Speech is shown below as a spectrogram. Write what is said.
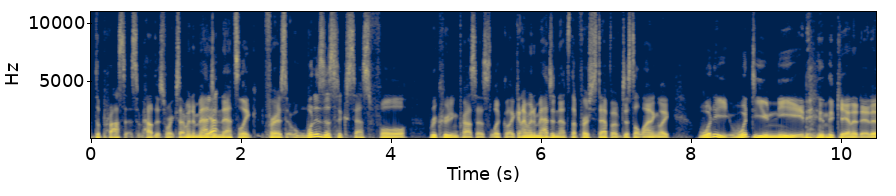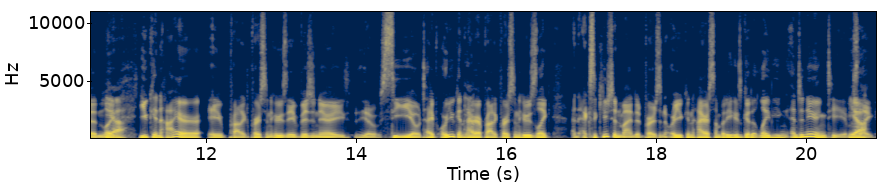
the process of how this works. I would imagine Yeah. that's like first, what does a successful recruiting process look like? And I would imagine that's the first step of just aligning like what do you what do you need in the candidate? And like Yeah. you can hire a product person who's a visionary, you know, CEO type, or you can hire a product person who's like an execution minded person, or you can hire somebody who's good at leading engineering teams. Yeah. Like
